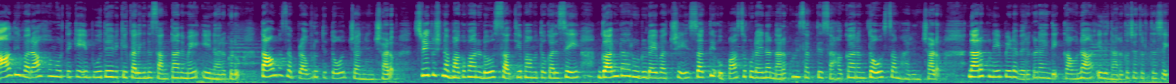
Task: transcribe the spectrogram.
ఆది వరాహమూర్తికి భూదేవికి కలిగిన సంతానమే ఈ నరకుడు. తామస ప్రవృత్తితో జన్మించాడు. శ్రీకృష్ణ భగవానుడు సత్యభామతో కలిసి గరుడారూఢుడై వచ్చి శక్తి ఉపాసకుడైన నరకుని శక్తి సహకారంతో సంహరించాడు. నరకుని పీడ వెరుగడైంది. కావున ఇది నరక చతుర్దశి.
